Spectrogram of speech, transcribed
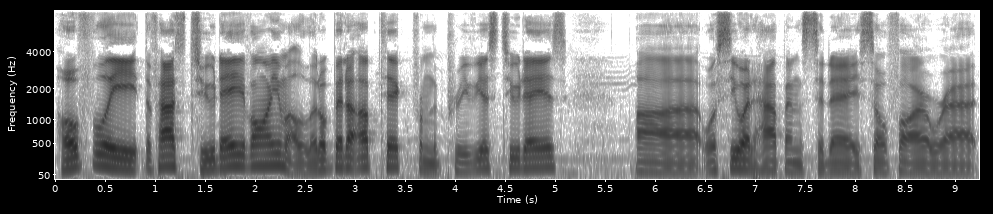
hopefully, the past two day volume, a little bit of uptick from the previous two days. Uh, we'll see what happens today. So far, we're at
